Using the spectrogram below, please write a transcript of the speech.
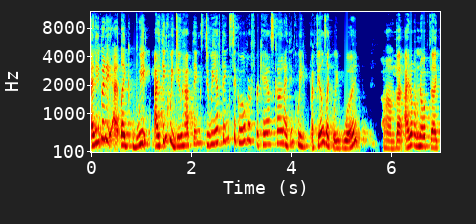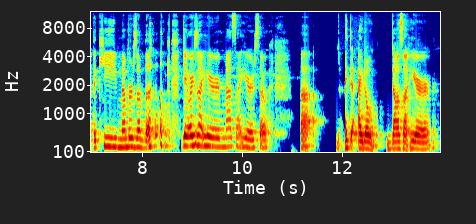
anybody uh, like we, I think we do have things. Do we have things to go over for CHAOSScon? I think we, it feels like we would. Um, but I don't know if like the key members of the like Gateway's not here, Matt's not here. So uh, I, I don't, Don's not here.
